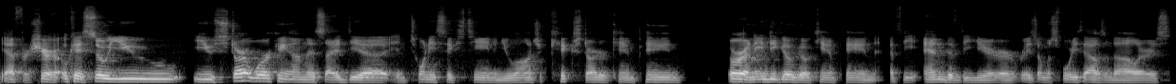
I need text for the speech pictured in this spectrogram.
Yeah, for sure. Okay, so you you start working on this idea in 2016, and you launch a Kickstarter campaign or an Indiegogo campaign at the end of the year, raise almost forty thousand um, dollars.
